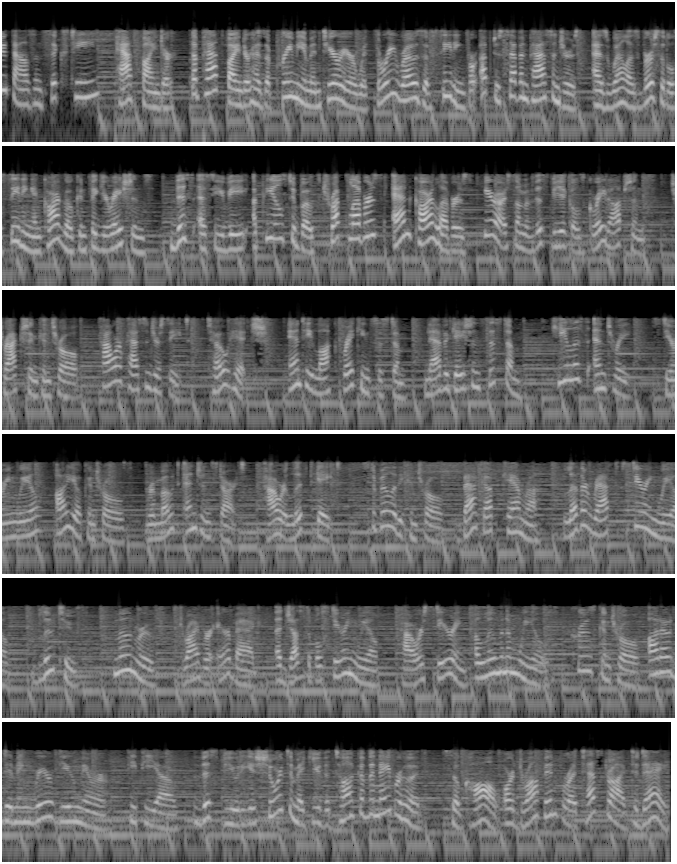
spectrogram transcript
2016 Pathfinder. The Pathfinder has a premium interior with three rows of seating for up to seven passengers, as well as versatile seating and cargo configurations. This SUV appeals to both truck lovers and car lovers. Here are some of this vehicle's great options. Traction control, power passenger seat, tow hitch, anti-lock braking system, navigation system, keyless entry, steering wheel, audio controls, remote engine start, power lift gate, stability control, backup camera, leather-wrapped steering wheel, Bluetooth, moonroof, driver airbag, adjustable steering wheel, power steering, aluminum wheels, cruise control, auto-dimming rear view mirror, PPO. This beauty is sure to make you the talk of the neighborhood. So call or drop in for a test drive today.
